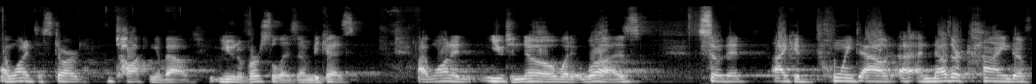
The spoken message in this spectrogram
I wanted to start talking about universalism because I wanted you to know what it was so that I could point out a, another kind of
